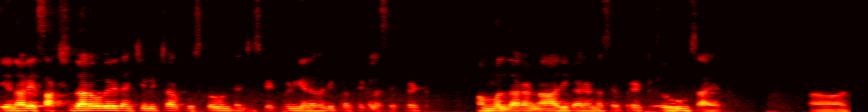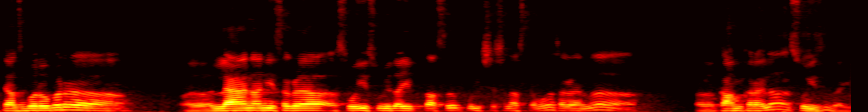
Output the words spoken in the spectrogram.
येणारे साक्षीदार वगैरे त्यांची विचारपूस करून त्यांची स्टेटमेंट घेण्यासाठी प्रत्येकाला सेपरेट अंमलदारांना अधिकाऱ्यांना सेपरेट रूम्स आहेत. त्याचबरोबर लॅन आणि सगळ्या सोयी सुविधायुक्त असं पोलीस स्टेशन असल्यामुळं सगळ्यांना काम करायला सोयीचं जाईल.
